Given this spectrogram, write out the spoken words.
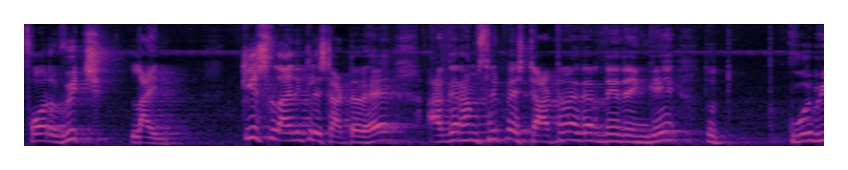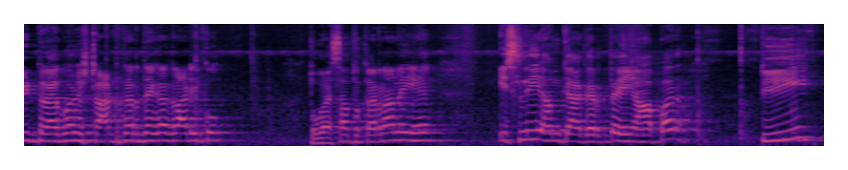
for which line किस लाइन के लिए स्टार्टर है? अगर हम सिर्फ़ स्टार्टर अगर दे देंगे तो कोई भी ड्राइवर स्टार्ट कर देगा गाड़ी को। तो वैसा तो करना नहीं है। इसलिए हम क्या करते हैं यहाँ पर? टी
